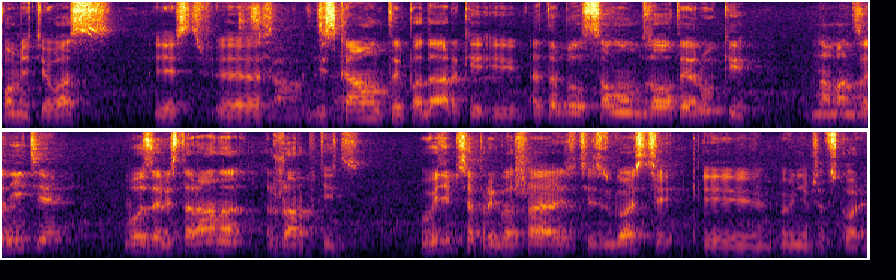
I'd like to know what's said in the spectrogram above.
помните, у вас есть э, Дискаунты, дискаунты, подарки. И это был салон «Золотые руки» на Манзаните, возле ресторана «Жар птиц». Увидимся, приглашайтесь в гости и увидимся вскоре.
